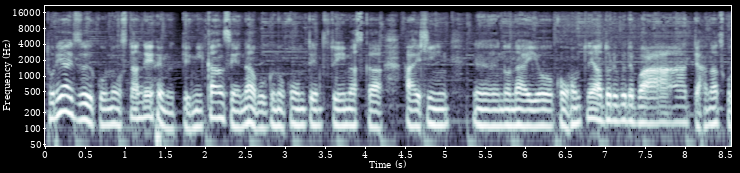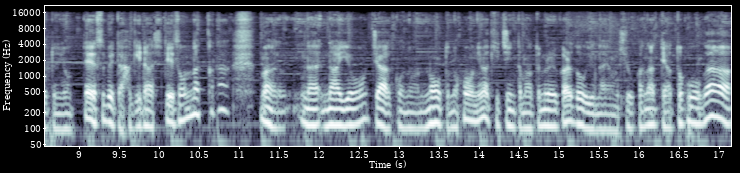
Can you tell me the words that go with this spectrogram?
とりあえずこのスタンド FM っていう未完成な僕のコンテンツといいますか、配信の内容をこう本当にアドリブでバーって話すことによって全て吐き出して、その中から、まあ、な内容を、じゃあこのノートの方にはきちんとまとめられるからどういう内容にしようかなってやった方が、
